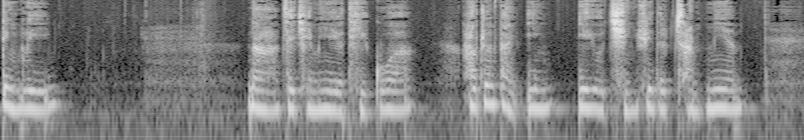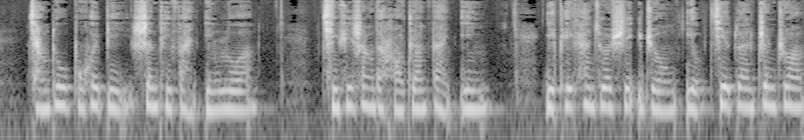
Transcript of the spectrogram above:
定力。那在前面也有提过，好转反应也有情绪的层面，强度不会比身体反应弱。情绪上的好转反应，也可以看作是一种有阶段症状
